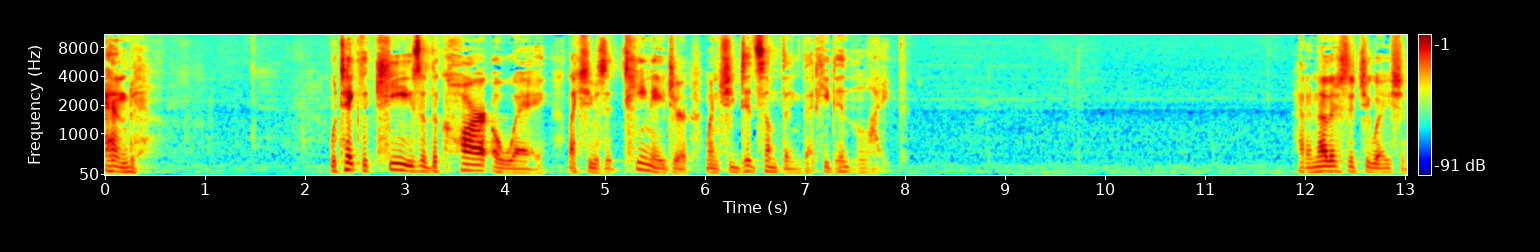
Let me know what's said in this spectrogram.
And would take the keys of the car away like she was a teenager when she did something that he didn't like. Had another situation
